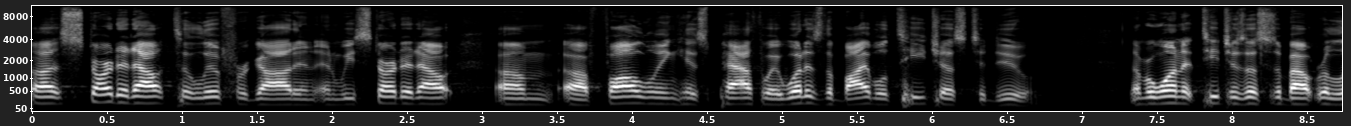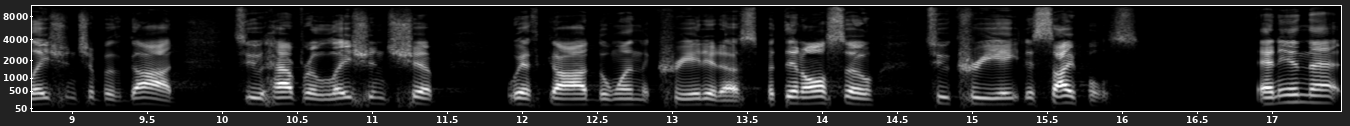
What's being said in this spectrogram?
uh, started out to live for God and, and we started out um, uh, following His pathway, what does the Bible teach us to do? Number one, it teaches us about relationship with God, to have relationship with God, the one that created us, but then also to create disciples. And in that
